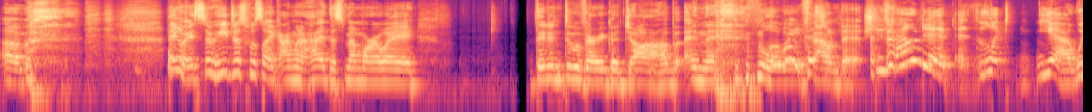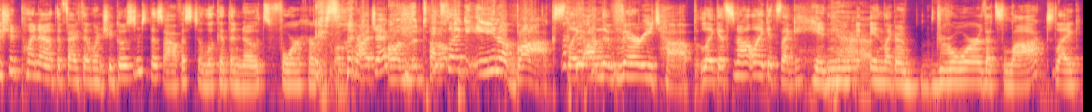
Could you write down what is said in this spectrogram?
Um, anyway, so he just was like, I'm gonna hide this memoir away. They didn't do a very good job, and then Lowen 'cause found it. She found it. Like, yeah, we should point out the fact that when she goes into this office to look at the notes for her book like project, on the top. it's like in a box, like on the very top. Like, it's not like it's like hidden Yeah. in like a drawer that's locked. Like,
